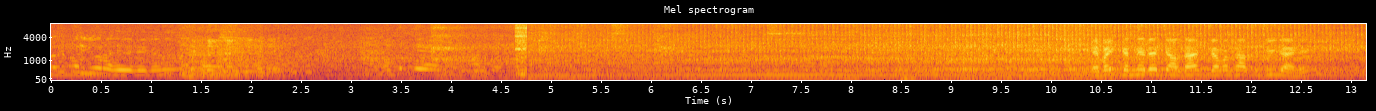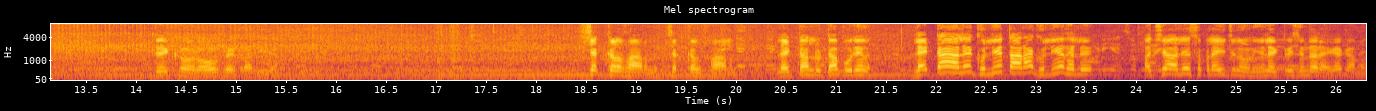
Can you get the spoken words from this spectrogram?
ਵੀ ਭਰੀਓ ਰਹੇ ਇਹ ਕਹਿੰਦੇ ਇਹ ਬਾਈ ਗੰਨੇ ਦੇ ਚੱਲਦਾ ਜ਼ਬਰਦਸਤ ਚੀਜ਼ ਹੈ ਇਹ। ਦੇਖੋ ਰੋ ਫੇ ਟਰਾਲੀ ਦਾ। ਚੱਕਲ ਫਾਰਮ ਚੱਕਲ ਫਾਰਮ। ਲਾਈਟਾਂ ਲੁੱਟਾਂ ਪੂਰੀਆਂ। ਲਾਈਟਾਂ ਹਲੇ ਖੁੱਲੀਆਂ ਤਾਰਾਂ ਖੁੱਲੀਆਂ ਥੱਲੇ। ਅੱਛਾ ਹਲੇ ਸਪਲਾਈ ਚਲਾਉਣੀ ਹੈ ਇਲੈਕਟ੍ਰੀਸ਼ੀਅਨ ਦਾ ਰਹਿ ਗਿਆ ਕੰਮ।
